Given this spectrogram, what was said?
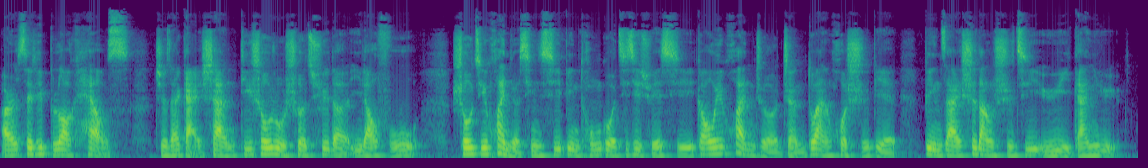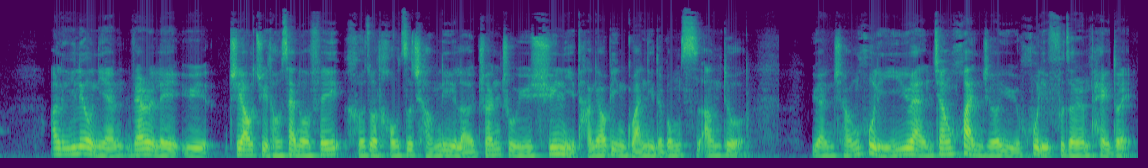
而 City Block Health。旨在改善低收入社区的医疗服务，收集患者信息，并通过机器学习高危患者诊断或识别，并在适当时机予以干预。二零一六年，Verily 与制药巨头赛诺菲合作投资成立了专注于虚拟糖尿病管理的公司 Undo。远程护理医院将患者与护理负责人配对，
